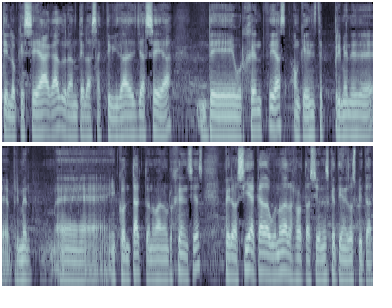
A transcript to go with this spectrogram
de lo que se haga durante las actividades, ya sea de urgencias, aunque en este primer, eh, primer eh, contacto no van a urgencias, pero sí a cada una de las rotaciones que tiene el hospital.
